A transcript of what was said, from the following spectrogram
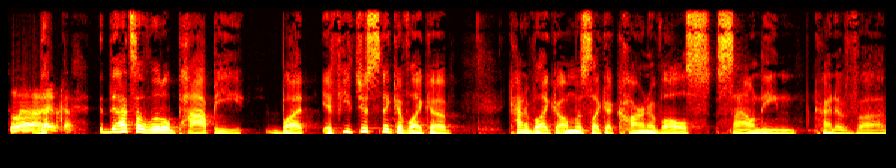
Uh, okay. that's a little poppy but if you just think of like a kind of like almost like a carnival sounding kind of uh,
